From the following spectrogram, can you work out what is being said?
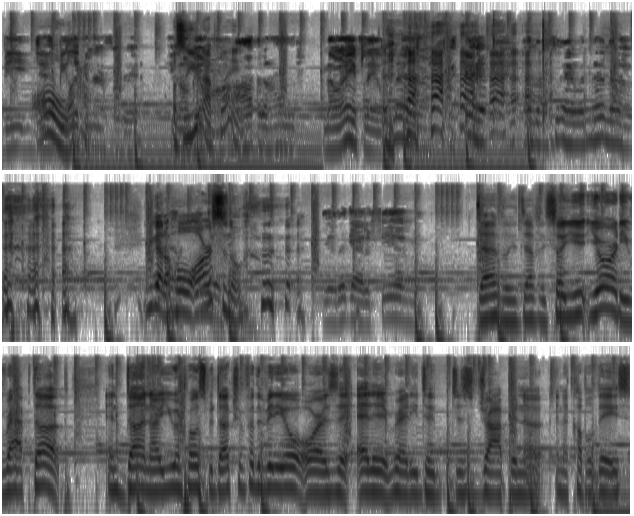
be just Oh, be wow. looking out for that. Oh, You so gonna you're not playing? No, I ain't playing with none. of. I'm not playing with none of them. You got a whole arsenal. Yeah, they gotta feel me. definitely, definitely. So you you're already wrapped up and done. Are you in post production for the video, or is it edited ready to just drop in a in a couple days?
